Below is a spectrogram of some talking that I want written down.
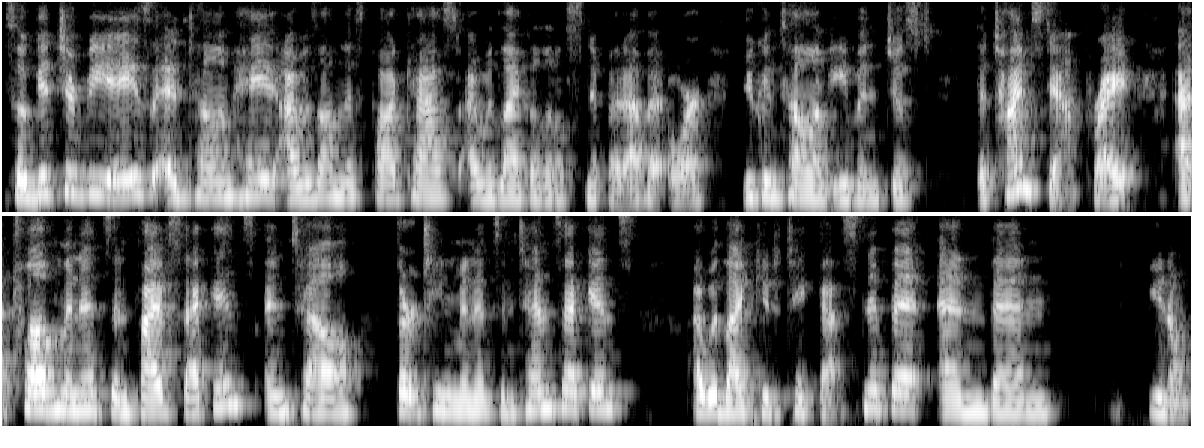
So get your VAs and tell them, hey, I was on this podcast. I would like a little snippet of it. Or you can tell them even just the timestamp, right? At 12 minutes and five seconds until 13 minutes and 10 seconds. I would like you to take that snippet and then, you know,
